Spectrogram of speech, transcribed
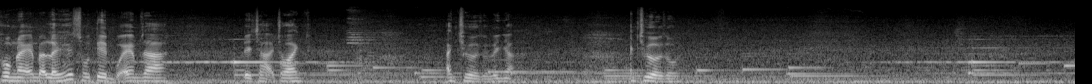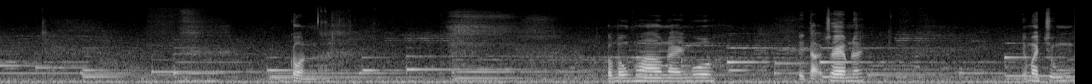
Hôm nay em đã lấy hết số tiền của em ra Để trả cho anh. Anh chừa rồi Linh ạ. Anh chừa rồi. Còn Còn bông hoa hôm nay anh mua Để tặng cho em đấy. Nhưng mà chúng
